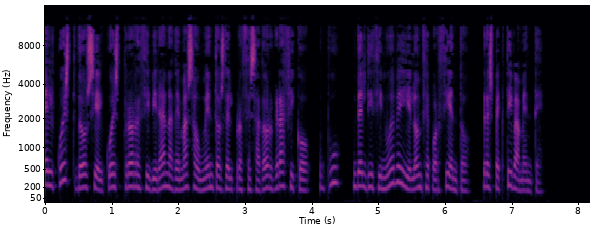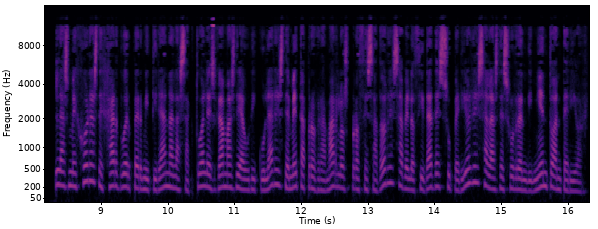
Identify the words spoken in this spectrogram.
El Quest 2 y el Quest Pro recibirán además aumentos del procesador gráfico, UPU, del 19 y el 11%, respectivamente. Las mejoras de hardware permitirán a las actuales gamas de auriculares de Meta programar los procesadores a velocidades superiores a las de su rendimiento anterior.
